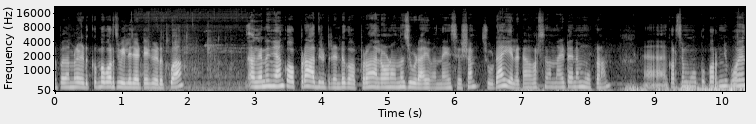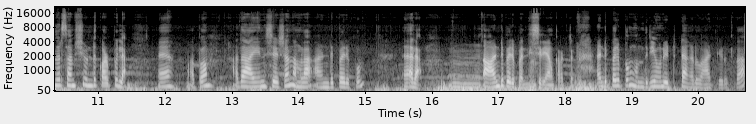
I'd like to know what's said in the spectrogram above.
അപ്പോൾ നമ്മൾ എടുക്കുമ്പോൾ കുറച്ച് വലിയ ചട്ടിയൊക്കെ എടുക്കുക. അങ്ങനെ ഞാൻ കൊപ്ര ആദ്യം ഇട്ടിട്ടുണ്ട്. കൊപ്ര നല്ലോണം ഒന്ന് ചൂടായി വന്നതിന് ശേഷം ചൂടായി അല്ല കേട്ടോ. കുറച്ച് നന്നായിട്ട് തന്നെ മൂക്കണം. കുറച്ച് മൂപ്പ് കുറഞ്ഞു പോയെന്നൊരു സംശയമുണ്ട്. കുഴപ്പമില്ല. ഏഹ് അപ്പം അതായതിന് ശേഷം നമ്മൾ അണ്ടിപ്പരിപ്പും അല്ല അണ്ടിപ്പരിപ്പ് തന്നെ ശരിയാണ് കറക്റ്റ് അണ്ടിപ്പരിപ്പും മുന്തിരിയും കൂടി ഇട്ടിട്ട് അങ്ങോട്ട് വാട്ടിയെടുക്കുക.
